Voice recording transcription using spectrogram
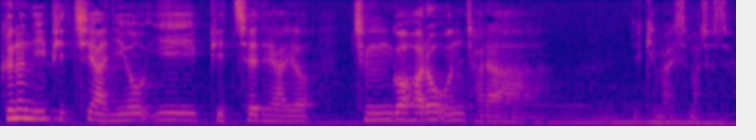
그는 이 빛이 아니요 이 빛에 대하여 증거하러 온 자라. 이렇게 말씀하셨어요.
